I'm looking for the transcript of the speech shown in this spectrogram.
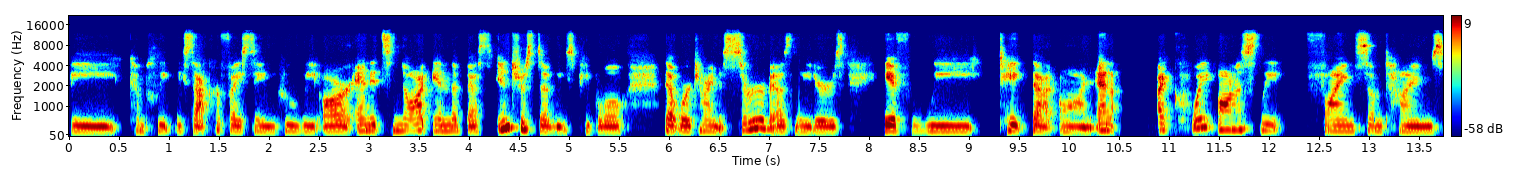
be completely sacrificing who we are. And it's not in the best interest of these people that we're trying to serve as leaders if we take that on. And I quite honestly find sometimes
